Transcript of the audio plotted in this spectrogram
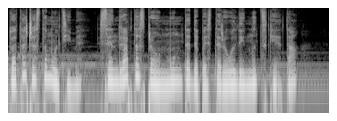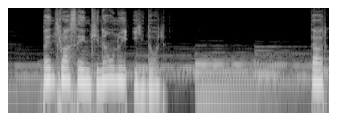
Toată această mulțime se îndreaptă spre un munte de peste râul din Mâțcheta pentru a se închina unui idol. Dar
